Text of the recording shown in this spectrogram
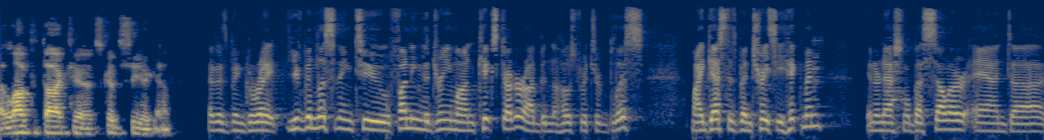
I love to talk to you. It's good to see you again. It has been great. You've been listening to Funding the Dream on Kickstarter. I've been the host, Richard Bliss. My guest has been Tracy Hickman, international bestseller and uh,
